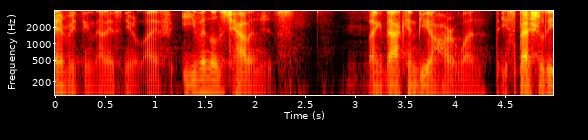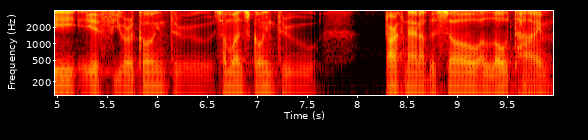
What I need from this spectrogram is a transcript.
everything that is in your life, even those challenges. Mm-hmm. Like that can be a hard one, especially if you're going through someone's going through dark night of the soul, a low time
